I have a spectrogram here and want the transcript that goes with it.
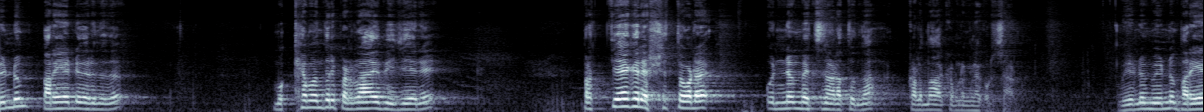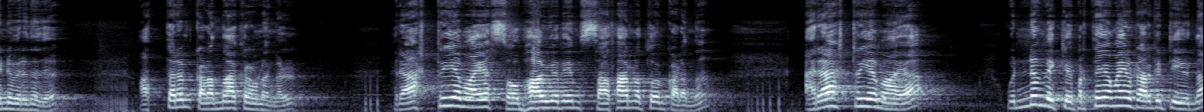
വീണ്ടും പറയേണ്ടി വരുന്നത് മുഖ്യമന്ത്രി പിണറായി വിജയന് പ്രത്യേക ലക്ഷ്യത്തോടെ ഉന്നം വെച്ച് നടത്തുന്ന കടന്നാക്രമണങ്ങളെക്കുറിച്ചാണ് വീണ്ടും വീണ്ടും പറയേണ്ടി വരുന്നത് അത്തരം കടന്നാക്രമണങ്ങൾ രാഷ്ട്രീയമായ സ്വാഭാവികതയും സാധാരണത്വവും കടന്ന് അരാഷ്ട്രീയമായ ഉന്നം വയ്ക്കുക പ്രത്യേകമായി ടാർഗറ്റ് ചെയ്യുന്ന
